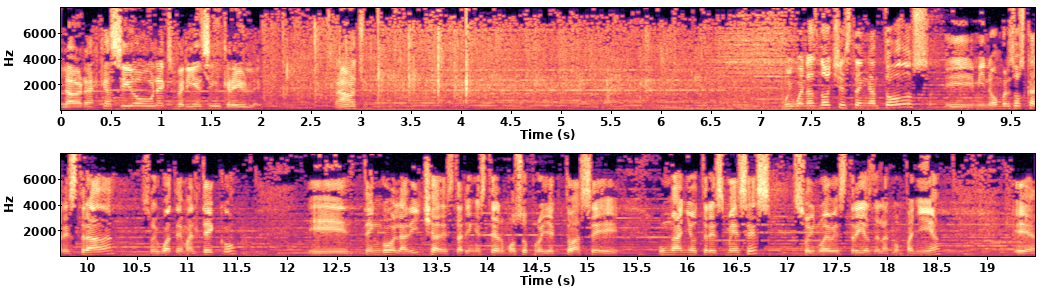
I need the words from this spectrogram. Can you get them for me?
la verdad es que ha sido una experiencia increíble. Buenas noches. Muy buenas noches tengan todos. Eh, mi nombre es Oscar Estrada, soy guatemalteco. Eh, tengo la dicha de estar en este hermoso proyecto hace un año, tres meses. Soy nueve estrellas de la compañía. Eh,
